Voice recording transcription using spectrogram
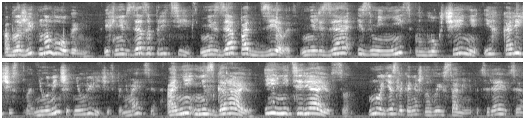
обложить налогами, их нельзя запретить, нельзя подделать, нельзя изменить в блокчейне их количество, не уменьшить, не увеличить, понимаете? Они не сгорают и не теряются. Ну, если, конечно, вы сами не потеряете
